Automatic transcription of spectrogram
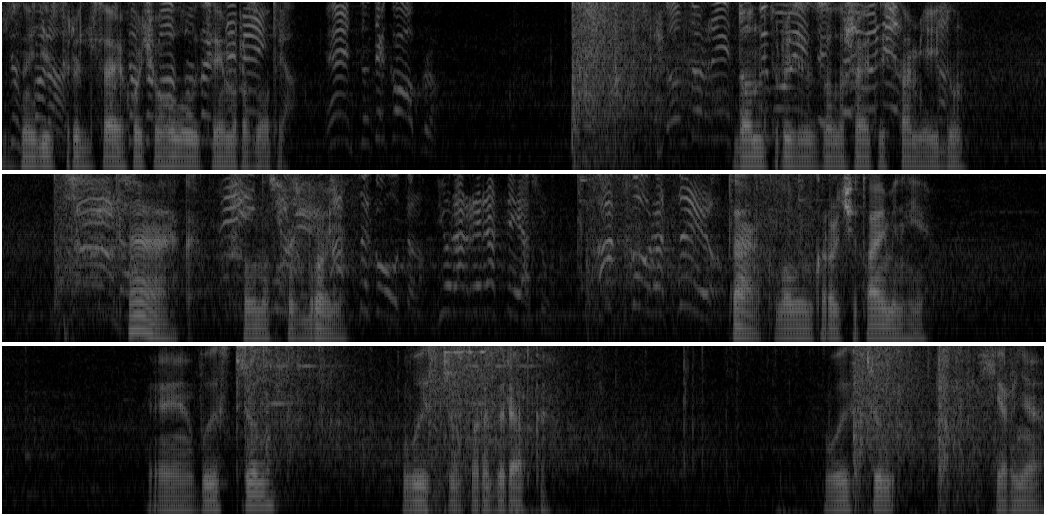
Знайдіть стрільця, я хочу голову цієї мразоти. Дон Трузі, залишайтесь там, я йду. Так, що у нас по зброї? Так, ловим, коротше, таймінги. Е, вистріл. Вистріл, перезарядка. Вистріл. Херня.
